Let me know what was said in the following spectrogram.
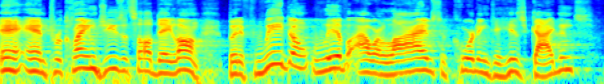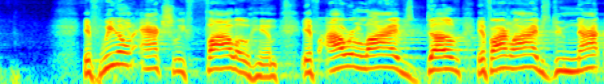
and, and, proclaim Jesus all day long, but if we don't live our lives according to His guidance, if we don't actually follow Him, if our lives do, if our lives do not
